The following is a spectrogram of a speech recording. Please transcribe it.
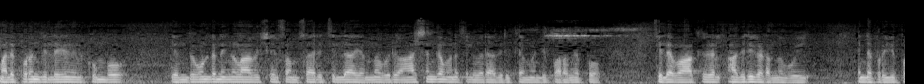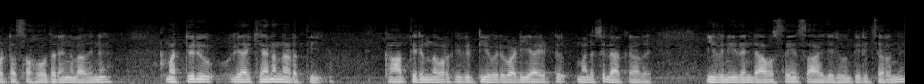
മലപ്പുറം ജില്ലയിൽ നിൽക്കുമ്പോൾ എന്തുകൊണ്ട് നിങ്ങൾ ആ വിഷയം സംസാരിച്ചില്ല എന്ന ഒരു ആശങ്ക മനസ്സിൽ വരാതിരിക്കാൻ വേണ്ടി പറഞ്ഞപ്പോൾ ചില വാക്കുകൾ അതിര് കടന്നുപോയി. എന്റെ പ്രിയപ്പെട്ട സഹോദരങ്ങൾ അതിന് മറ്റൊരു വ്യാഖ്യാനം നടത്തി. കാത്തിരുന്നവർക്ക് കിട്ടിയ ഒരു വടിയായിട്ട് മനസ്സിലാക്കാതെ ഈ വിനീതന്റെ അവസ്ഥയും സാഹചര്യവും തിരിച്ചറിഞ്ഞ്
